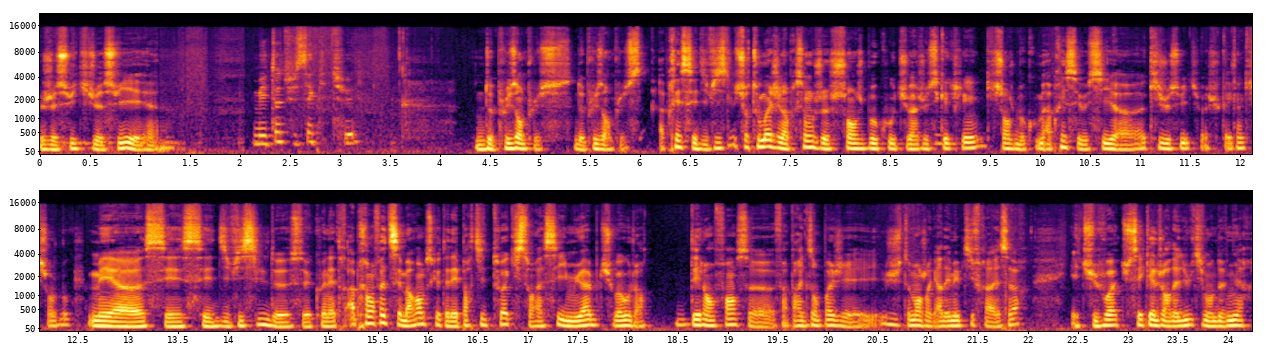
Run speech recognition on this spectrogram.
je suis qui je suis et... euh, Mais toi, tu sais qui tu es? De plus en plus, de plus en plus. Après, c'est difficile. Surtout, moi, j'ai l'impression que je change beaucoup, tu vois. Je suis quelqu'un qui change beaucoup. Mais après, c'est aussi euh, qui je suis, tu vois. Je suis quelqu'un qui change beaucoup. Mais euh, c'est c'est difficile de se connaître. Après, en fait, c'est marrant parce que t'as des parties de toi qui sont assez immuables, tu vois, où genre, dès l'enfance, euh, enfin, par exemple, moi, j'ai justement, je regardais mes petits frères et sœurs, et tu vois, tu sais quel genre d'adultes ils vont devenir.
